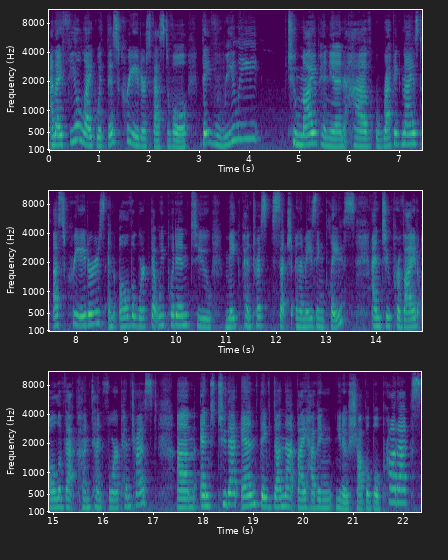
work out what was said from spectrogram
And I feel like with this Creators Festival, they've really to my opinion, have recognized us creators and all the work that we put in to make Pinterest such an amazing place and to provide all of that content for Pinterest. Um, and to that end, they've done that by having, you know, shoppable products.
